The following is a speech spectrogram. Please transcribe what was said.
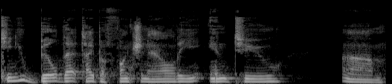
can you build that type of functionality into um,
